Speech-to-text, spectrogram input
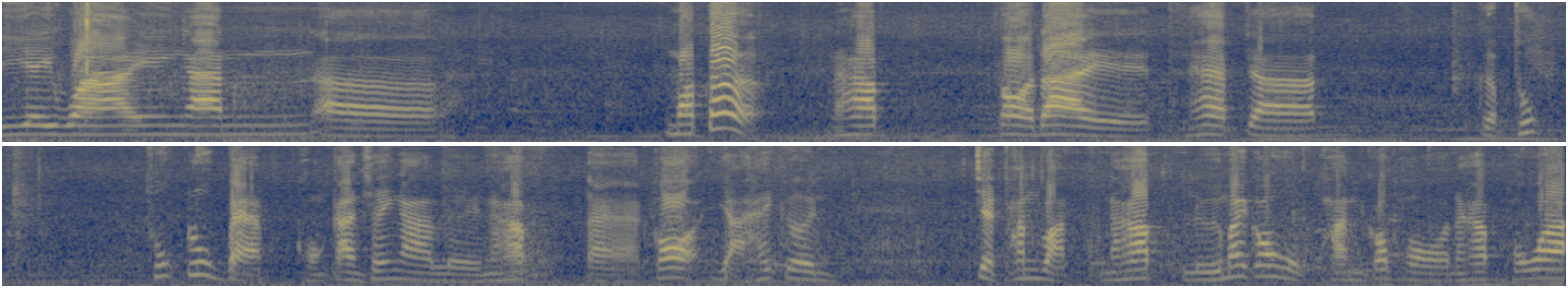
DIY งานอมอเตอร์นะครับ ก็ได้แทบจะเกือบทุกทุกรูปแบบของการใช้งานเลยนะครับ แต่ก็อย่าให้เกิน 7,000 วัตต์นะครับ หรือไม่ก็ 6,000 ก็พอนะครับ เพราะว่า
